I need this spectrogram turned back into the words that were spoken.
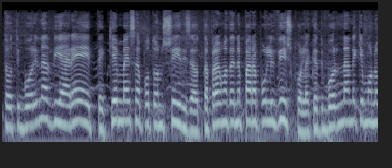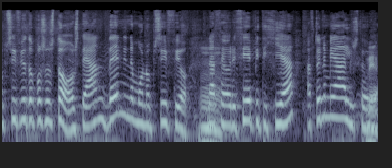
Το ότι μπορεί να διαρρέεται και μέσα από τον ΣΥΡΙΖΑ, ότι τα πράγματα είναι πάρα πολύ δύσκολα και ότι μπορεί να είναι και μονοψήφιο το ποσοστό, ώστε αν δεν είναι μονοψήφιο Mm. να θεωρηθεί επιτυχία, αυτό είναι μια άλλη ιστορία. Ναι,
